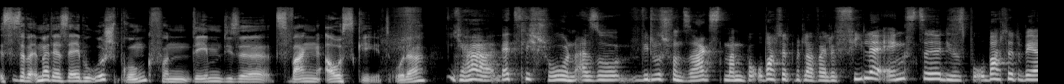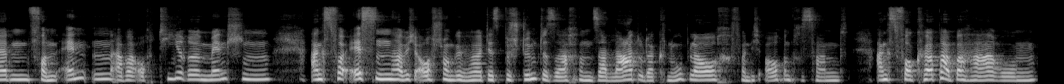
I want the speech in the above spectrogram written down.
es ist aber immer derselbe Ursprung, von dem dieser Zwang ausgeht, oder? Ja, letztlich schon. Also, wie du es schon sagst, man beobachtet mittlerweile viele Ängste, dieses beobachtet werden von Enten, aber auch Tiere, Menschen. Angst vor Essen habe ich auch schon gehört. Jetzt bestimmte Sachen, Salat oder Knoblauch fand ich auch interessant. Angst vor Körperbehaarung,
